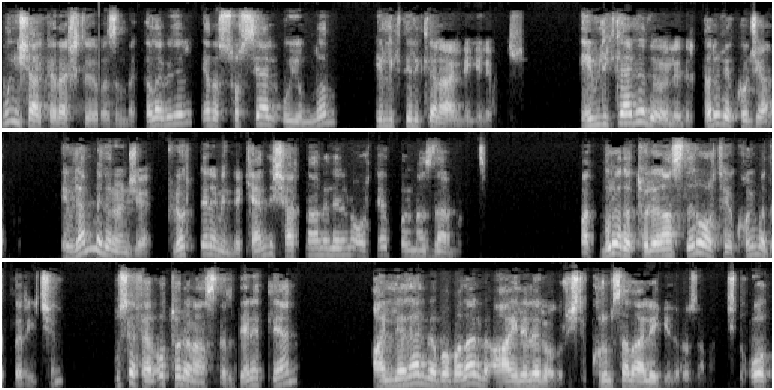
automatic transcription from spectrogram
Bu iş arkadaşlığı bazında kalabilir ya da sosyal uyumlu birliktelikler haline gelebilir. Evliliklerde de öyledir. Karı ve koca evlenmeden önce flört döneminde kendi şartnamelerini ortaya koymazlar mı? Bak burada toleransları ortaya koymadıkları için bu sefer o toleransları denetleyen anneler ve babalar ve aileler olur. İşte kurumsal hale gelir o zaman. İşte o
